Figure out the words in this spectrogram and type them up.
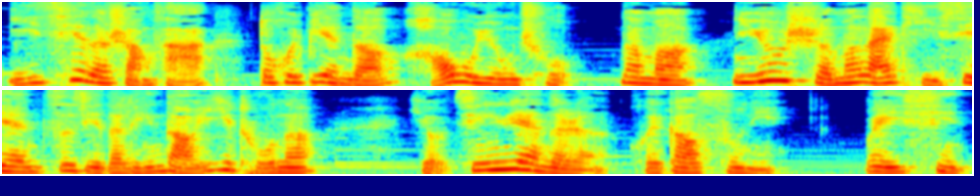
一切的赏罚都会变得毫无用处。那么，你用什么来体现自己的领导意图呢？有经验的人会告诉你。微信，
